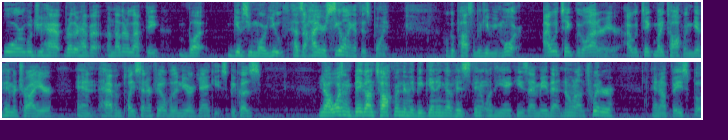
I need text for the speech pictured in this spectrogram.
Or would you have rather have a, another lefty, but gives you more youth, has a higher ceiling at this point, who could possibly give you more? I would take the latter here. I would take Mike Tauchman, give him a try here, and have him play center field for the New York Yankees because, you know, I wasn't big on Tauchman in the beginning of his stint with the Yankees. I made that known on Twitter and on Facebook,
